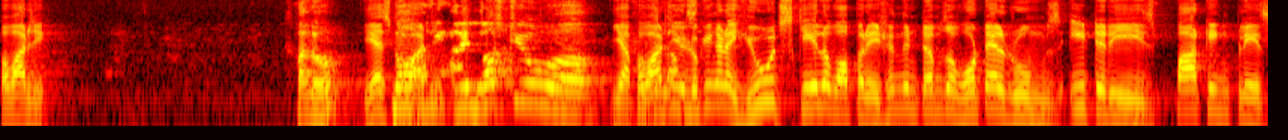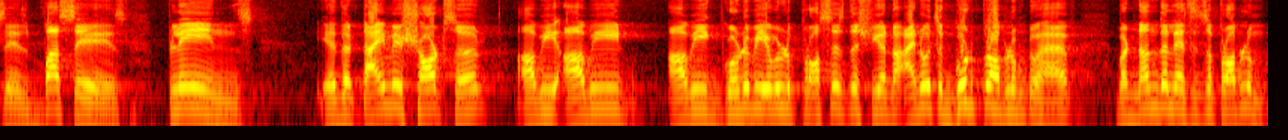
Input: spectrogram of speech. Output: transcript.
short. Pawarji. Hello. Yes, no, Pawarji. I, I lost you. Uh, yeah, Pawarji, you're looking at a huge scale of operations in terms of hotel rooms, eateries, parking places, buses, planes. Yeah, the time is short, sir. Are we, are we, are we going to be able to process the sheer? I know it's a good problem to have, but nonetheless, it's a problem.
